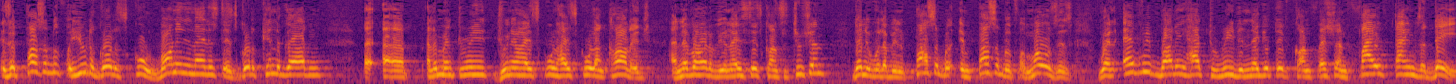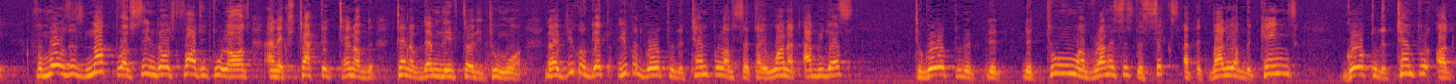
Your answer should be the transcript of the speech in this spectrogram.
Is it possible for you to go to school, born in the United States, go to kindergarten, uh, uh, elementary, junior high school, high school, and college, and never heard of the United States Constitution? then it would have been possible, impossible for Moses when everybody had to read the negative confession five times a day for Moses not to have seen those 42 laws and extracted 10 of, the, 10 of them, leave 32 more. Now, if you could, get, you could go to the temple of Seti I at Abydos, to go to the, the, the tomb of Ramesses VI at the Valley of the Kings, go to the temple of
